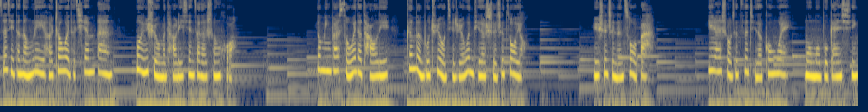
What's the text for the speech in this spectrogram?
自己的能力和周围的牵绊，不允许我们逃离现在的生活，又明白所谓的逃离根本不具有解决问题的实质作用，于是只能作罢，依然守着自己的工位，默默不甘心。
